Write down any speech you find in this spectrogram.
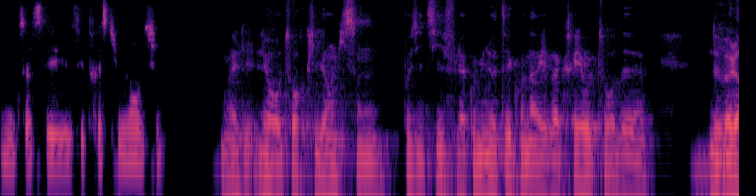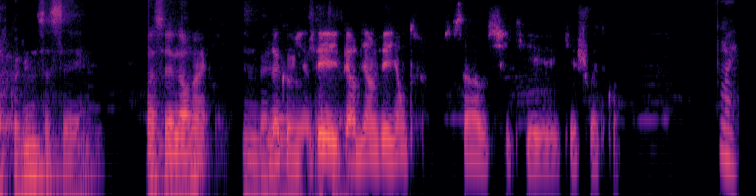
Donc ça, c'est très stimulant aussi les, retours clients qui sont positifs, la communauté qu'on arrive à créer autour de, de valeurs communes, ça c'est énorme. la communauté est hyper bienveillante, c'est ça aussi qui est, qui est chouette. Quoi. Ouais.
